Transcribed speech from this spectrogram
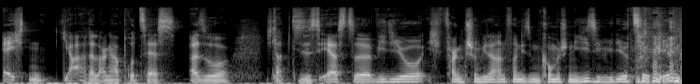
echt ein jahrelanger Prozess. Also, ich glaube, dieses erste Video, ich fange schon wieder an, von diesem komischen Yeezy-Video zu reden.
